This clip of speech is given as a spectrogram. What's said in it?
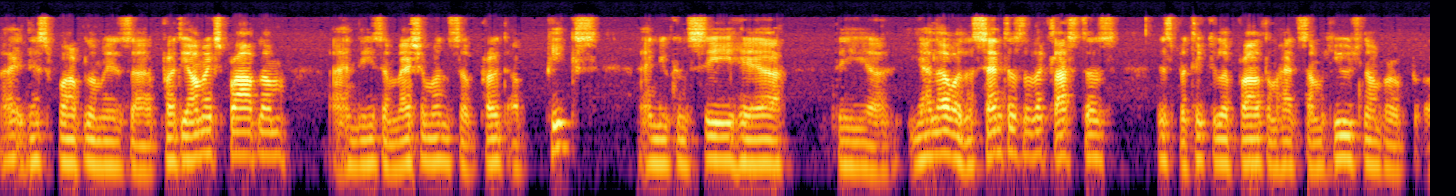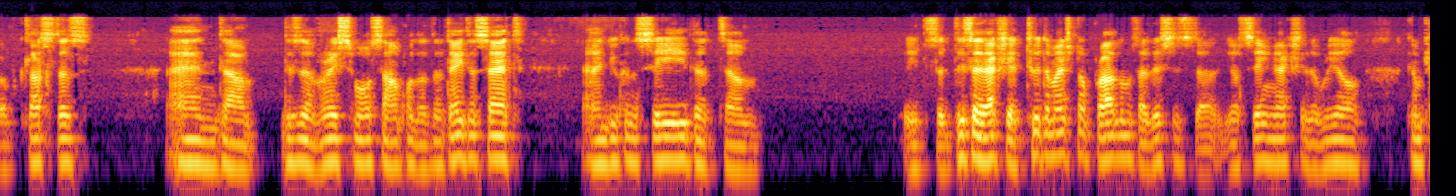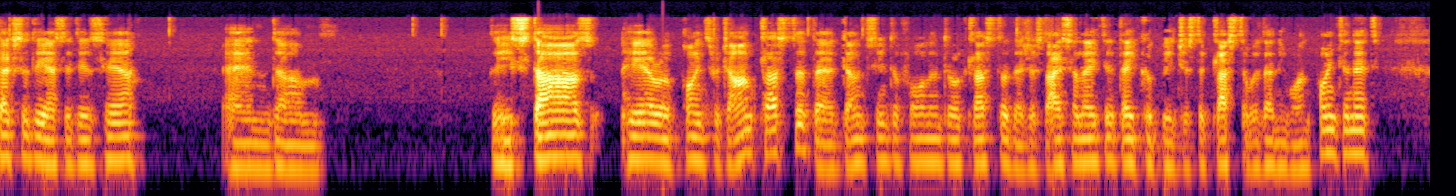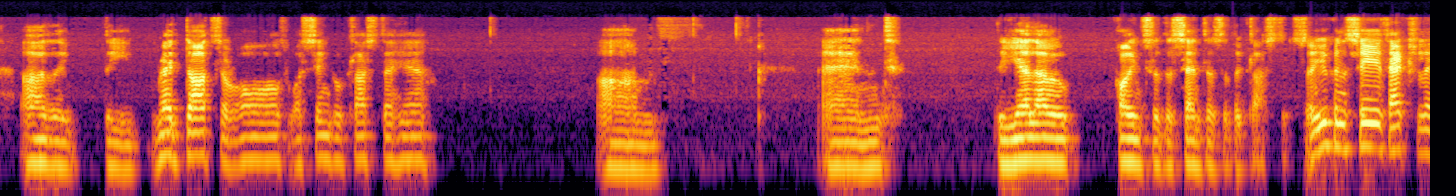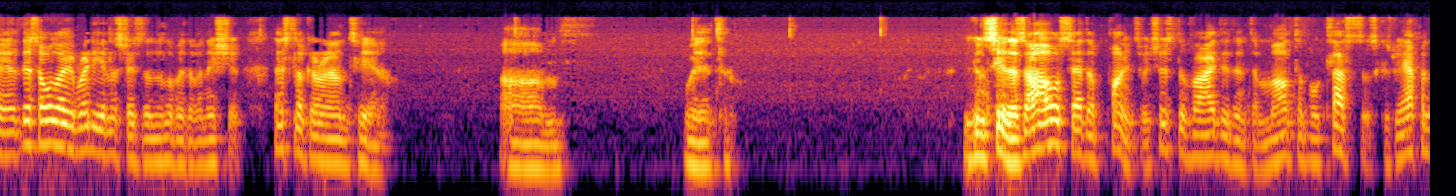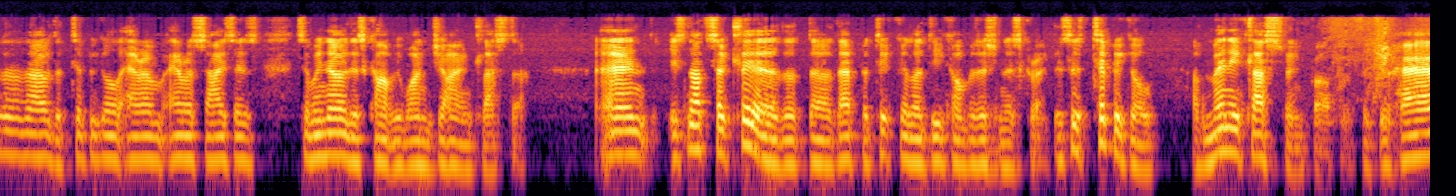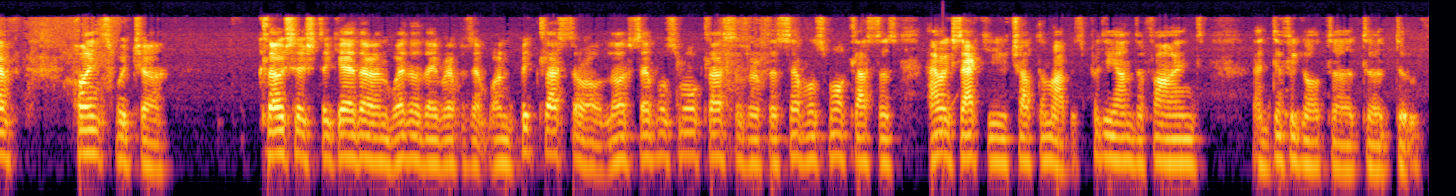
This problem is a proteomics problem, and these are measurements of, of peaks. And you can see here the uh, yellow are the centers of the clusters. This particular problem had some huge number of, of clusters. And um, this is a very small sample of the data set. And you can see that um, it's a, this is actually a two-dimensional problem. So this is uh, you're seeing actually the real complexity as it is here, and um, the stars here are points which aren't clustered. They don't seem to fall into a cluster. They're just isolated. They could be just a cluster with only one point in it. Uh, the the red dots are all a single cluster here. Um, and the yellow points are the centers of the clusters. So you can see it's actually, this already illustrates a little bit of an issue. Let's look around here um, with, you can see there's a whole set of points which is divided into multiple clusters because we happen to know the typical error, error sizes. So we know this can't be one giant cluster. And it's not so clear that uh, that particular decomposition is correct. This is typical of many clustering problems, that you have points which are closest together and whether they represent one big cluster or several small clusters, or if there's several small clusters, how exactly you chop them up. It's pretty undefined and difficult to, to do.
